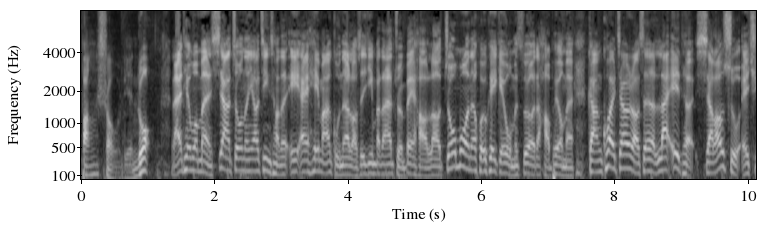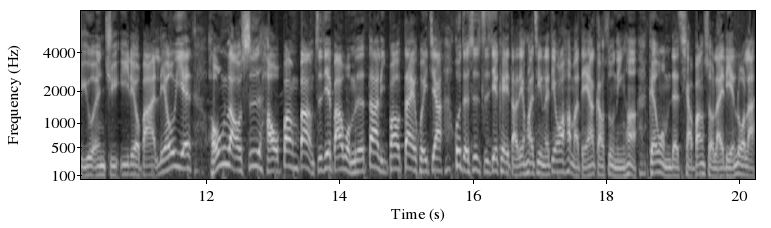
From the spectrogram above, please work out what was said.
帮手联络。来，听我们，下周呢要进场的 AI 黑马股呢，老师已经帮大家准备好了。周末呢回馈给我们所有的好朋友们，赶快加入老师的 Line@ 小老鼠 HUNG 一六八留言，洪老师好棒棒，直接把我们的大礼包带回家，或者是直接可以打电话进来，电话号码等一下告诉您哈，跟我们的小帮手来联络啦。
